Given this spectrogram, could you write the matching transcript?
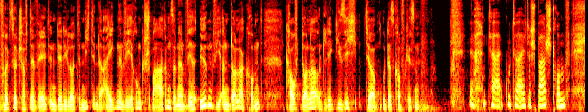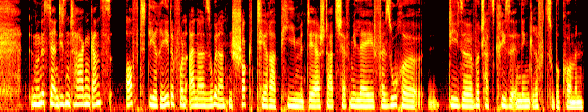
Volkswirtschaft der Welt, in der die Leute nicht in der eigenen Währung sparen, sondern wer irgendwie an Dollar kommt, kauft Dollar und legt die sich, tja, unter das Kopfkissen. Ja, der gute alte Sparstrumpf. Nun ist ja in diesen Tagen ganz oft die Rede von einer sogenannten Schocktherapie, mit der Staatschef Millet versuche, diese Wirtschaftskrise in den Griff zu bekommen.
